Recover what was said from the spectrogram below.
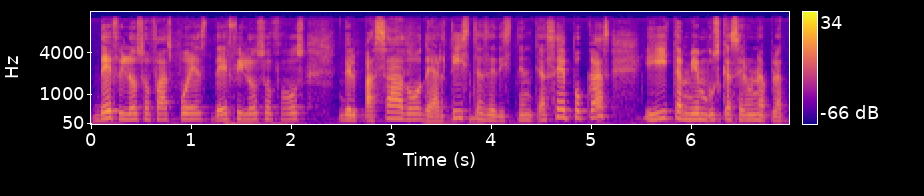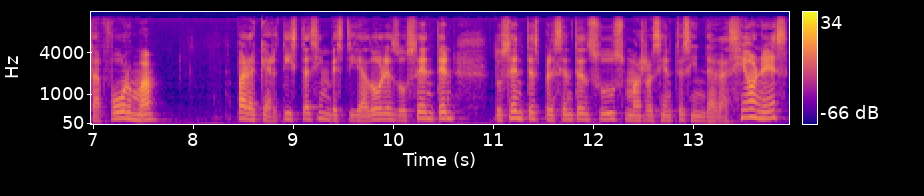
de filósofas, pues, de filósofos del pasado, de artistas de distintas épocas, y también busca ser una plataforma para que artistas, investigadores, docentes presenten sus más recientes indagaciones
